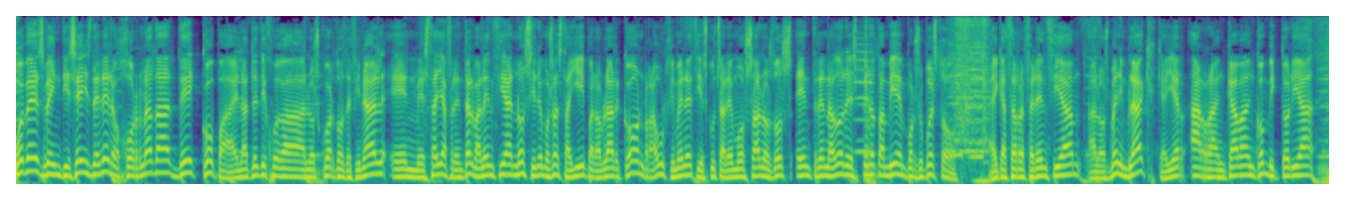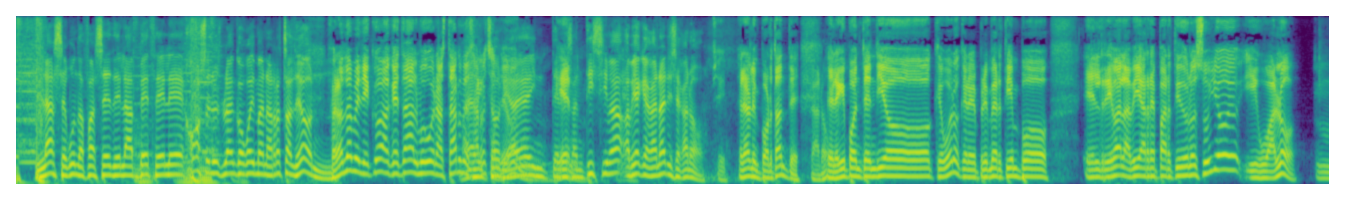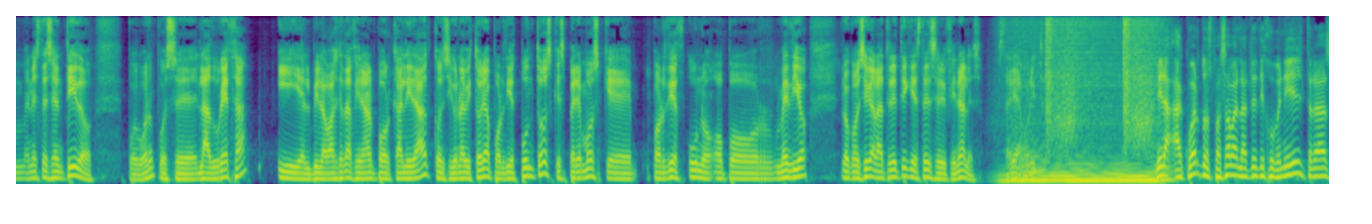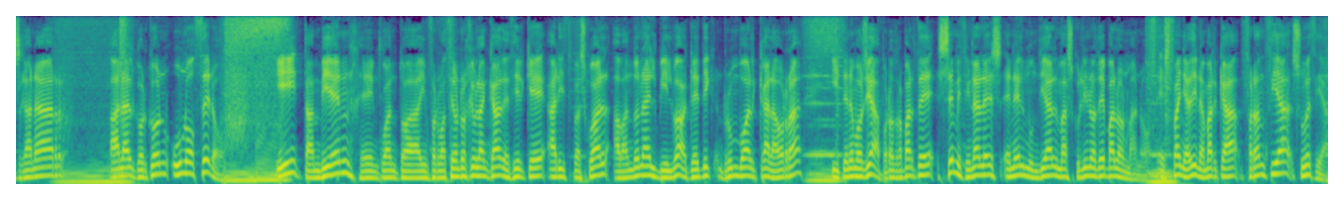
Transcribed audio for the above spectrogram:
Jueves 26 de enero, jornada de Copa. El Atleti juega los cuartos de final en Mestalla frente al Valencia. Nos iremos hasta allí para hablar con Raúl Jiménez y escucharemos a los dos entrenadores. Pero también, por supuesto, hay que hacer referencia a los Men in Black que ayer arrancaban con victoria la segunda fase de la BCL. José Luis Blanco, Guayman, Arrachaldeón. Fernando Medicoa, ¿qué tal? Muy buenas tardes. Victoria, eh, interesantísima. Había que ganar y se ganó. Sí, era lo importante. Claro. El equipo entendió que bueno, que en el primer tiempo el rival había repartido lo suyo, igualó mm, en este sentido, pues bueno, pues eh, la dureza y el Bilbao Basket al final por calidad consiguió una victoria por 10 puntos que esperemos que por 10-1 o por medio lo consiga el Athletic y esté en semifinales. Estaría bonito. Mira, a cuartos pasaba el Atleti Juvenil tras ganar al Alcorcón 1-0. Y también, en cuanto a información rojiblanca, decir que Ariz Pascual abandona el Bilbao Athletic rumbo al Calahorra y tenemos ya, por otra parte, semifinales en el Mundial Masculino de Balonmano. España-Dinamarca, Francia-Suecia.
